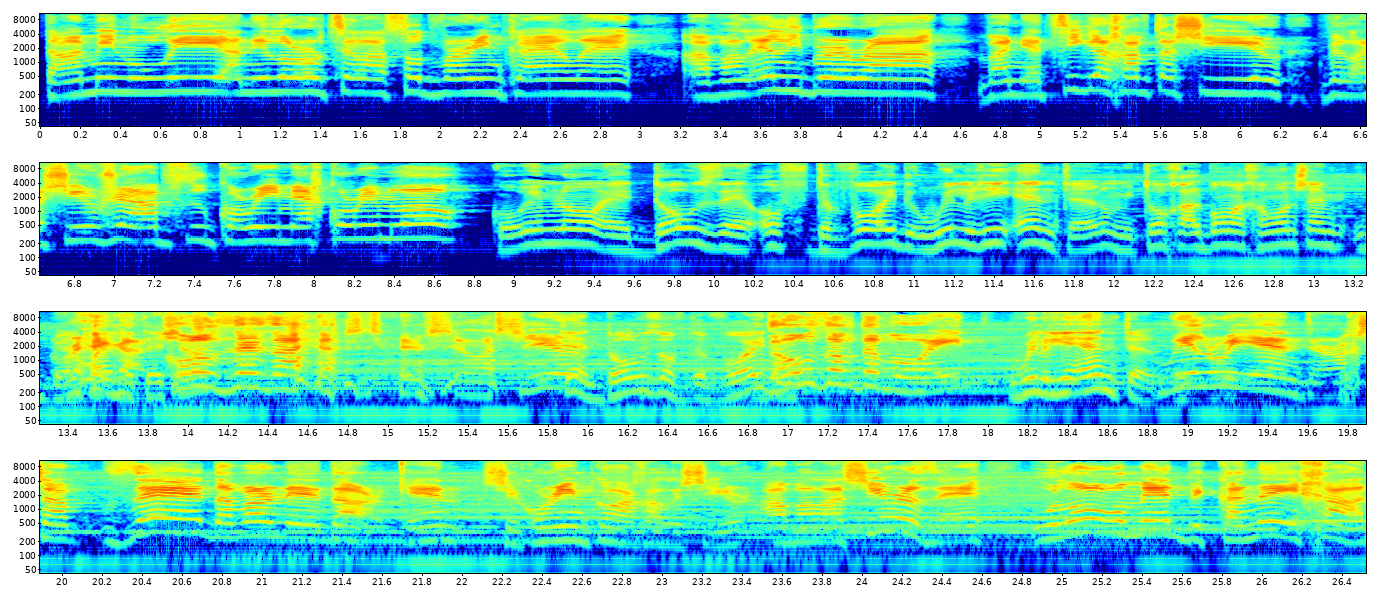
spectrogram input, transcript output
תאמינו לי, אני לא רוצה לעשות דברים כאלה, אבל אין לי ברירה, ואני אציג אחריו את השיר, ולשיר שאבסו קוראים, איך קוראים לו? קוראים לו אה, Those of the Void will re-enter, מתוך האלבום האחרון שלהם רגע, ב-2009. כל זה זה היה השם של השיר? כן, Those of the Void Those of the Void will re-enter. will re-enter. עכשיו, זה דבר נהדר, כן? שקוראים ככה לשיר, אבל השיר הזה הוא לא עומד בקנה אחד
